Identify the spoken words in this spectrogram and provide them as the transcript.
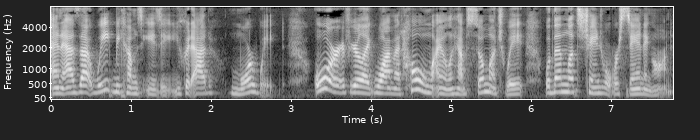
And as that weight becomes easy, you could add more weight. Or if you're like, well, I'm at home, I only have so much weight, well, then let's change what we're standing on.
